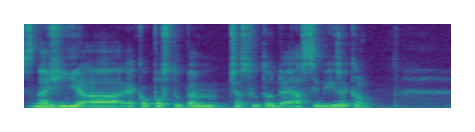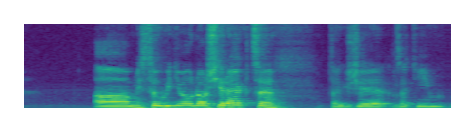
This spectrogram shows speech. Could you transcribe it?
Snaží a jako postupem času to jde, asi bych řekl. A my se uvidíme u další reakce. Takže zatím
